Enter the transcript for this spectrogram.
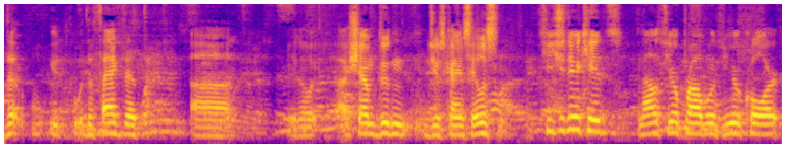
The, the fact that uh, you know Hashem didn't just kind of say, "Listen, teach it to your kids. Now it's your problem, it's your core,"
